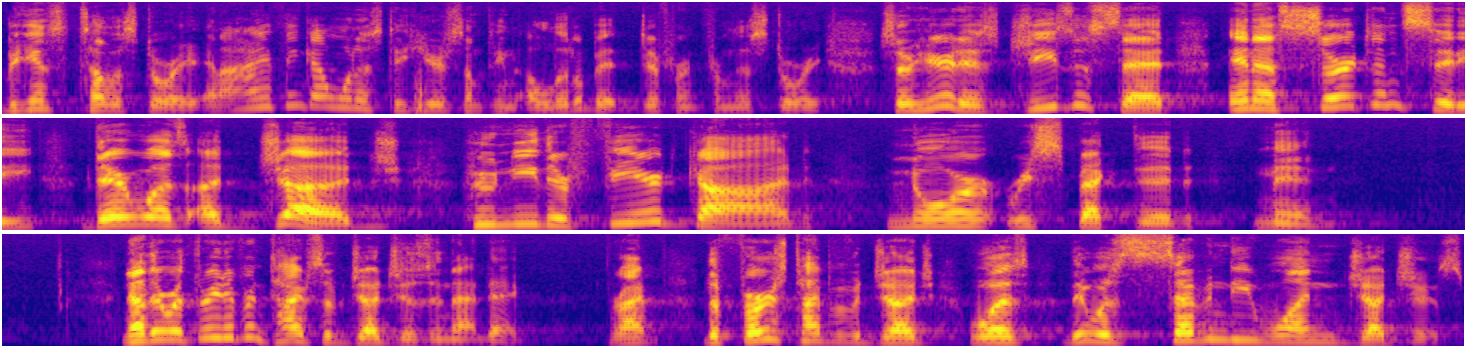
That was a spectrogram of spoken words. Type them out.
begins to tell a story, and I think I want us to hear something a little bit different from this story. So here it is Jesus said, In a certain city there was a judge who neither feared God nor respected men. Now, there were three different types of judges in that day, right? The first type of a judge was there was 71 judges.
